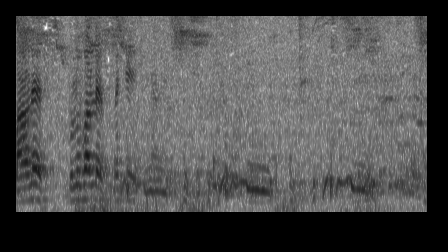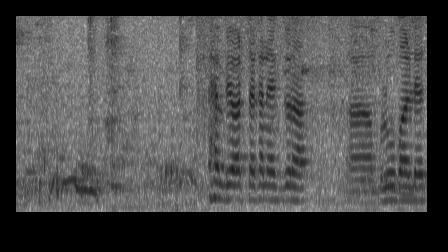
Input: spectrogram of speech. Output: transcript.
বার্লেস ব্লু বার্লেস নাকি? ভিওয়ার্স এখানে এক জোড়া ব্লু বার্লেস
